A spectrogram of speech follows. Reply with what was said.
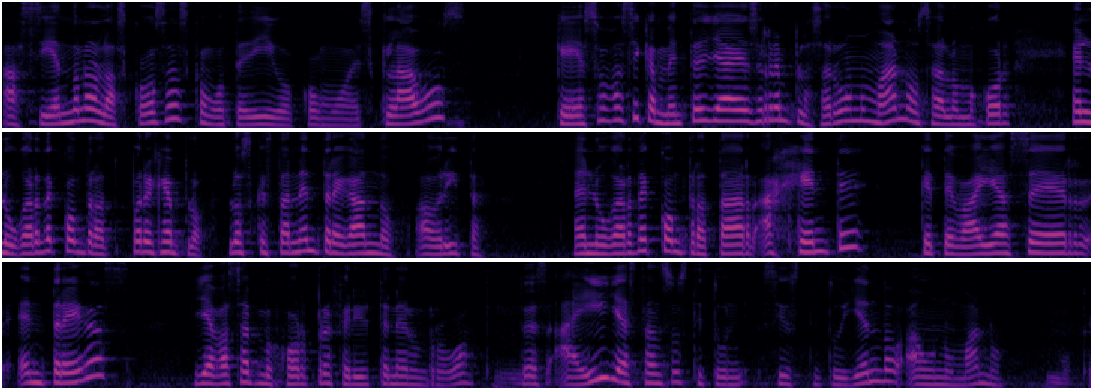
haciéndonos las cosas, como te digo, como esclavos, que eso básicamente ya es reemplazar a un humano, o sea, a lo mejor en lugar de contratar, por ejemplo, los que están entregando ahorita, en lugar de contratar a gente que te vaya a hacer entregas, ya vas a mejor preferir tener un robot. Entonces ahí ya están sustituyendo a un humano. Ok,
